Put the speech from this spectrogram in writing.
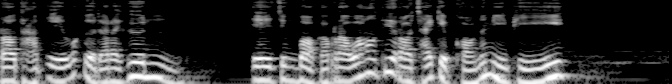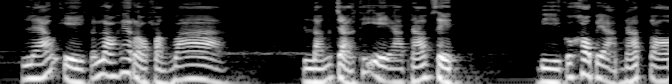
เราถามเอว่าเกิดอะไรขึ้น เอจึงบอกกับเราว่าห้องที่เราใช้เก็บของนั้นมีผี แล้วเอก็เล่าให้เราฟังว่า หลังจากที่เออาบน้ำเสร็จบีก็เข้าไปอาบน้ำต่อ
